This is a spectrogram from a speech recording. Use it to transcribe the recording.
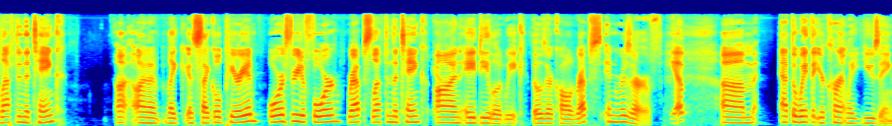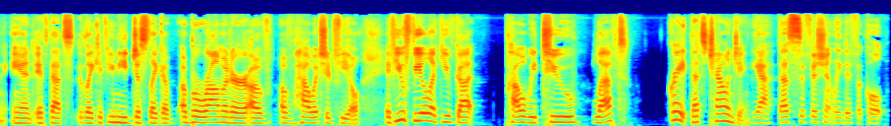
left in the tank on a like a cycled period or three to four reps left in the tank on a deload week. Those are called reps in reserve Yep. um, at the weight that you're currently using. And if that's like if you need just like a, a barometer of of how it should feel. If you feel like you've got probably two left, great. That's challenging. Yeah, that's sufficiently difficult.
